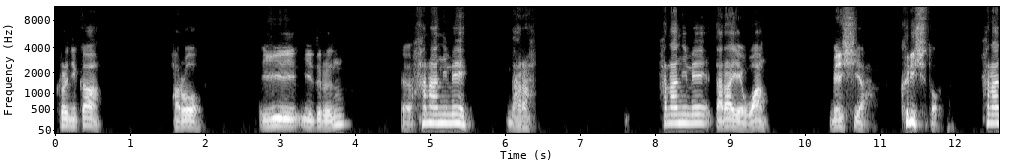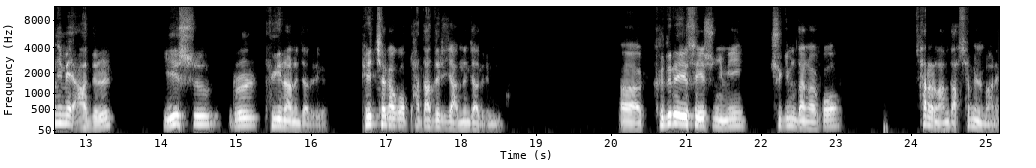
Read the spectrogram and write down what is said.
그러니까 바로 이, 이들은 하나님의 나라, 하나님의 나라의 왕, 메시아, 그리스도, 하나님의 아들 예수를 부인하는 자들이에요. 배척하고 받아들이지 않는 자들입니다. 어, 그들에 의해서 예수님이 죽임당하고 살아난다. 3일 만에.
